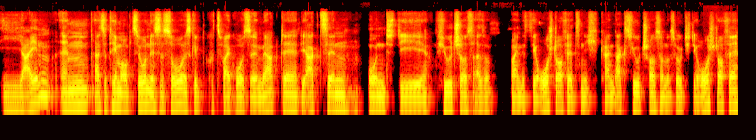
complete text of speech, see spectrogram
Jein, ähm, also Thema Optionen ist es so, es gibt zwei große Märkte, die Aktien und die Futures, also meine die Rohstoffe, jetzt nicht kein DAX-Future, sondern es ist wirklich die Rohstoffe.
